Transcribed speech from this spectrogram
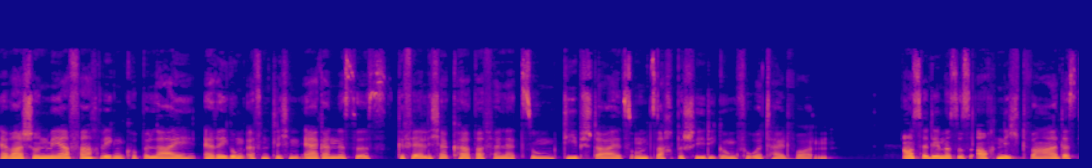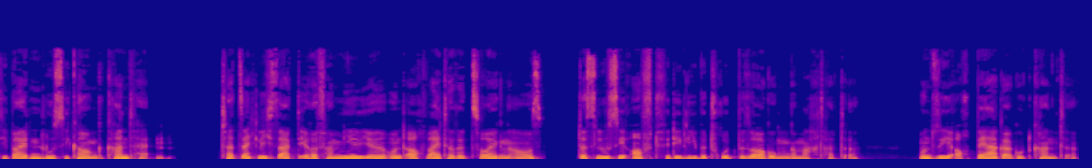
Er war schon mehrfach wegen Kuppelei, Erregung öffentlichen Ärgernisses, gefährlicher Körperverletzung, Diebstahls und Sachbeschädigung verurteilt worden. Außerdem ist es auch nicht wahr, dass die beiden Lucy kaum gekannt hätten. Tatsächlich sagt ihre Familie und auch weitere Zeugen aus, dass Lucy oft für die liebe Trud Besorgungen gemacht hatte und sie auch Berger gut kannte.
